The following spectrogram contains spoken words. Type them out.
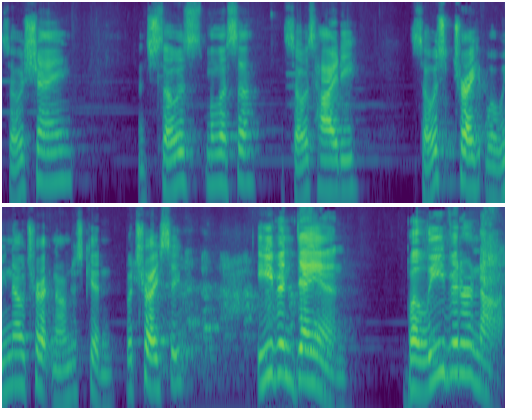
so is Shane, and so is Melissa, and so is Heidi, so is Tracy. Well, we know Tracy. No, I'm just kidding. But Tracy, even Dan, believe it or not,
